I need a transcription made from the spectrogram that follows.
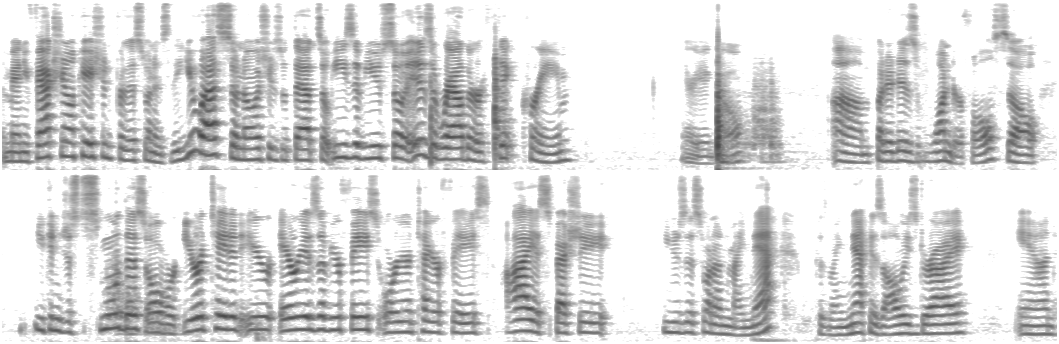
The manufacturing location for this one is the US, so no issues with that. So ease of use. So it is a rather thick cream. There you go. Um, but it is wonderful. So you can just smooth this over irritated ear areas of your face or your entire face. I especially use this one on my neck because my neck is always dry. And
